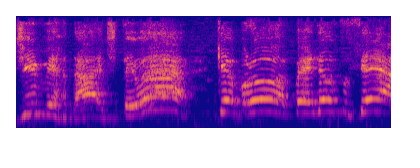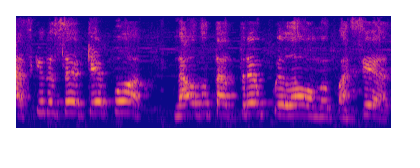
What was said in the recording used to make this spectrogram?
de verdade. Tem, ah, quebrou, perdeu sucesso, que não sei o que, pô. Naldo tá tranquilão, meu parceiro.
